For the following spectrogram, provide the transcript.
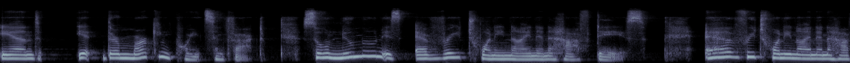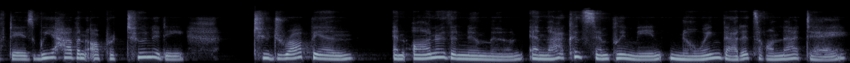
And it they're marking points in fact. So new moon is every 29 and a half days. Every 29 and a half days we have an opportunity to drop in and honor the new moon and that could simply mean knowing that it's on that day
